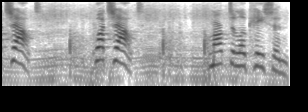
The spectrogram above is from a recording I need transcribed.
Watch out! Watch out! Marked a location.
